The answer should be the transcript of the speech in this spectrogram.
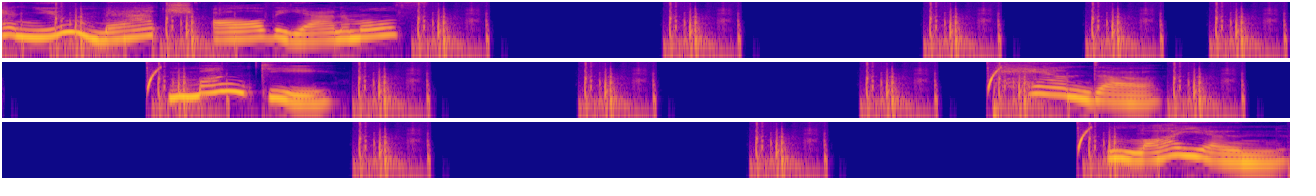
Can you match all the animals? Monkey. Panda. Lion.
